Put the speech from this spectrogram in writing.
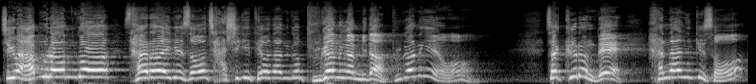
지금 아브라함과 사라에게서 자식이 태어나는 건 불가능합니다. 불가능해요. 자, 그런데 하나님께서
